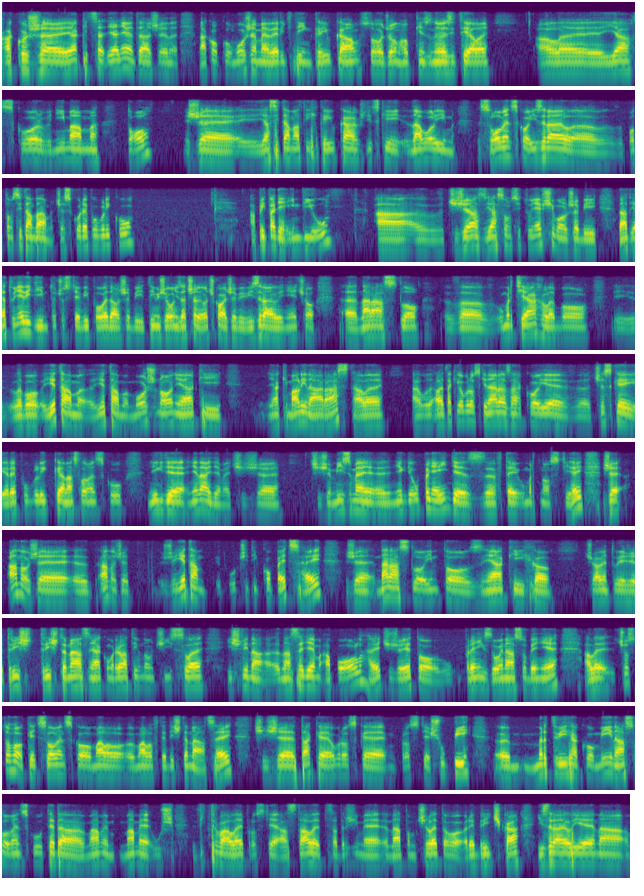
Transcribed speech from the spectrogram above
akože ja keď sa, ja neviem teda, že nakoľko môžeme veriť tým krivkám z toho John Hopkins University, ale, ale ja skôr vnímam to, že ja si tam na tých krivkách vždycky navolím Slovensko, Izrael, e, potom si tam dám Českú republiku a prípadne Indiu. A čiže ja, ja som si tu nevšimol, že by, ja tu nevidím to, čo ste vy povedal, že by tým, že oni začali očkovať, že by v Izraeli niečo e, narástlo v umrtiach, lebo, lebo je, tam, je tam možno nejaký, nejaký malý nárast, ale, ale, taký obrovský náraz, ako je v Českej republike a na Slovensku, nikde nenájdeme. Čiže, čiže my sme niekde úplne inde z, v tej umrtnosti. Hej? Že áno, že, áno, že že je tam určitý kopec, hej, že narastlo im to z nejakých čo ja viem, tu je, že 3,14 v nejakom relatívnom čísle išli na, na 7,5, hej, čiže je to pre nich zdvojnásobenie, ale čo z toho, keď Slovensko malo, malo vtedy 14, hej, čiže také obrovské proste šupy e, mŕtvych ako my na Slovensku, teda máme, máme už vytrvalé proste a stále sa držíme na tom čele toho rebríčka. Izrael je na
